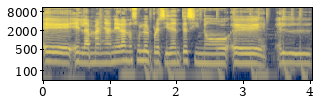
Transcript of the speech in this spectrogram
eh, en la mañanera no solo el presidente, sino eh, el,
